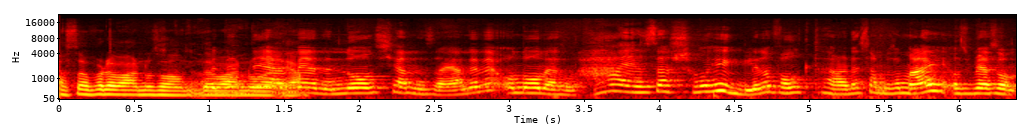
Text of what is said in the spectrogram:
Altså, for det var noe sånn det var det noe, det jeg ja. mener. Noen kjenner seg igjen i det, og noen er sånn Hei, jeg er så hyggelig når folk tar det samme som meg. Og så blir jeg sånn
